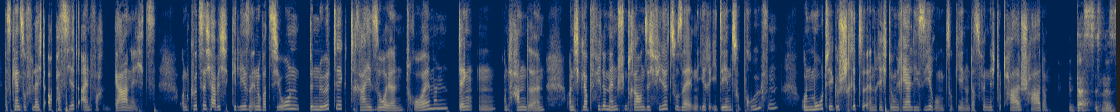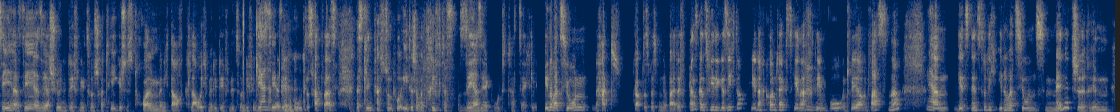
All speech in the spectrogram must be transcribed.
das kennst du vielleicht auch, passiert einfach gar nichts. Und kürzlich habe ich gelesen, Innovation benötigt drei Säulen. Träumen, Denken und Handeln. Und ich glaube, viele Menschen trauen sich viel zu selten, ihre Ideen zu prüfen und mutige Schritte in Richtung Realisierung zu gehen. Und das finde ich total schade. Das ist eine sehr, sehr, sehr schöne Definition. Strategisches Träumen. Wenn ich darf, klaue ich mir die Definition. Die finde ich sehr, sehr gut. Das hat was. Das klingt fast schon poetisch, aber trifft das sehr, sehr gut tatsächlich. Innovation hat, glaube, das wissen wir beide, ganz, ganz viele Gesichter, je nach Kontext, je nachdem, mhm. wo und wer und was. Ne? Ja. Ähm, jetzt nennst du dich Innovationsmanagerin.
